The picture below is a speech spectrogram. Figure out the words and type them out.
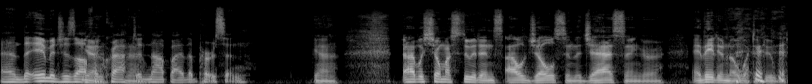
And the image is often yeah, crafted yeah. not by the person. Yeah. I would show my students Al Jolson, the jazz singer, and they didn't know what to do with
